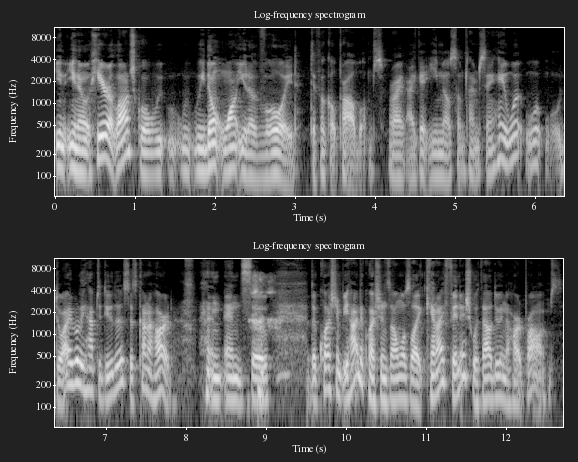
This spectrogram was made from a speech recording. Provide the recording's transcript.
you, you know, here at launch school, we, we don't want you to avoid difficult problems, right? I get emails sometimes saying, "Hey, what, what do I really have to do this? It's kind of hard," and and so the question behind the question is almost like, "Can I finish without doing the hard problems?"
